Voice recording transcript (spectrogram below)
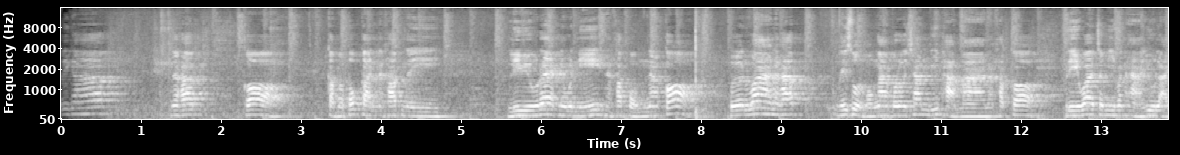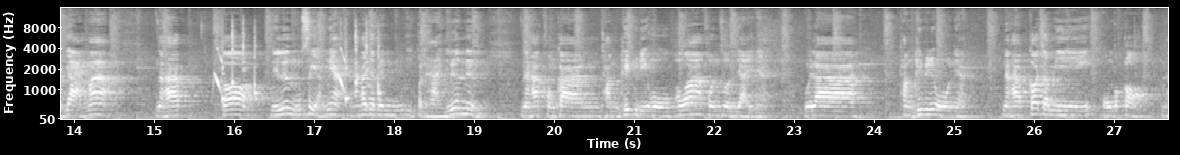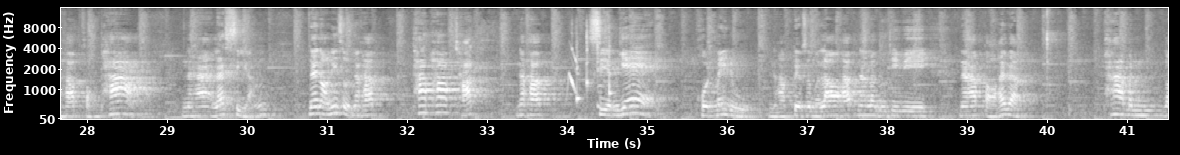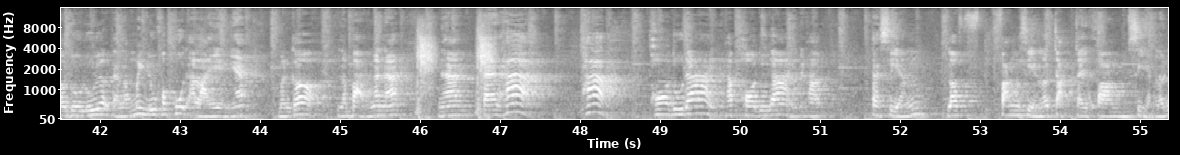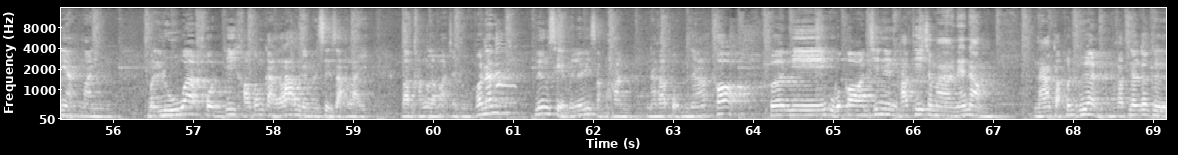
วัสดีครับนะครับ ก็กลับมาพบกันนะครับในรีวิวแรกในวันนี้นะครับผมนะก็เพิ่นว่านะครับในส่วนของงานโปรดักชันที่ผ่านมานะครับ ก็พอดีว่าจะมีปัญหาอยู่หลายอย่างมากนะครับ ก็ในเรื่องของเสียงเนี่ยนะก็จะเป็นอีกปัญหาอีกเรื่องหนึ่งนะครับของการทำคลิปวิดีโอ เพราะว่าคนส่วนใหญ่เนี่ยเวลาทำคลิปวิดีโอเนี่ยนะครับก็จะมีองค์ประกอบนะครับของภาพ นะฮะและเสียงแน่นอนที่สุดนะครับ ถ้าภาพชัดนะครับ เสียงแย่คนไม่ดูนะครับเปรียบเสมือนเราครับนะเราดูทีวีนะครับต่อให้แบบภาพมันเราดูรู้เรื่องแต่เราไม่รู้เขาพูดอะไรอย่างเงี้ยมันก็ลำบากเหมือนกันนะนะฮะแต่ถ้าภาพพอดูได้นะครับพอดูได้นะครับ แต่เสียงเราฟังเสียงแล้วจับใจความเสียงแล้วเนี่ยมัน มันรู้ว่าคนที่เขาต้องการเล่าเนี่ยมันสื่อสารอะไร บางครั้งเราอาจจะดู เพราะนั้นเรื่องเสียงเป็นเรื่องที่สำคัญนะครับผมนะก็เฟิร์นมีอุปกรณ์ชิ้นหนึ่งครับที่จะมาแนะนำนะกับเพื่อนๆนะครับ นั่นก็คือ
